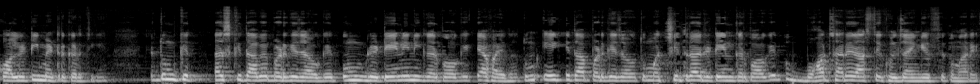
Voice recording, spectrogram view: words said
क्वालिटी मैटर करती है। तुम दस किताबें पढ़ के जाओगे, तुम रिटेन ही नहीं कर पाओगे, क्या फ़ायदा? तुम एक किताब पढ़ के जाओ, तुम अच्छी तरह रिटेन कर पाओगे तो बहुत सारे रास्ते खुल जाएँगे उससे तुम्हारे।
